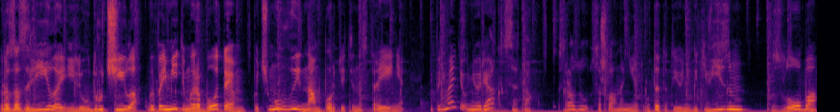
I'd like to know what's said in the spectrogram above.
разозлило или удручило. Вы поймите, мы работаем, почему вы нам портите настроение? И понимаете, у нее реакция так сразу сошла на нет. Вот этот ее негативизм, злоба,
